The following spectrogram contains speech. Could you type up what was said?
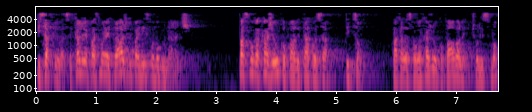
i sakrila se. Kaže, pa smo je tražili, pa je nismo mogli naći. Pa smo ga, kaže, ukopali tako sa pticom. Pa kada smo ga, kaže, ukopavali, čuli smo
